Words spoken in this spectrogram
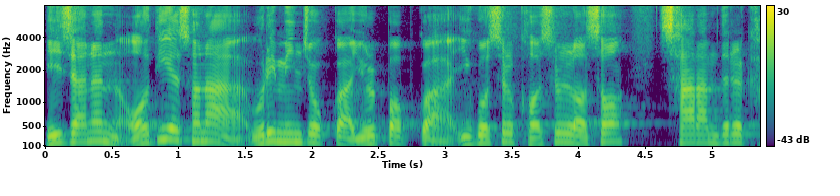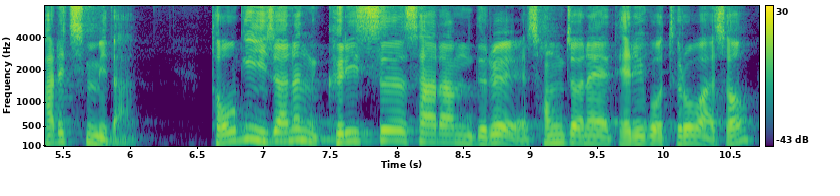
이 자는 어디에서나 우리 민족과 율법과 이곳을 거슬러서 사람들을 가르칩니다. 더욱이 이 자는 그리스 사람들을 성전에 데리고 들어와서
